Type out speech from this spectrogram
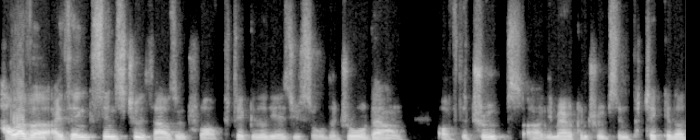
However, I think since 2012, particularly as you saw the drawdown of the troops, uh, the American troops in particular,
